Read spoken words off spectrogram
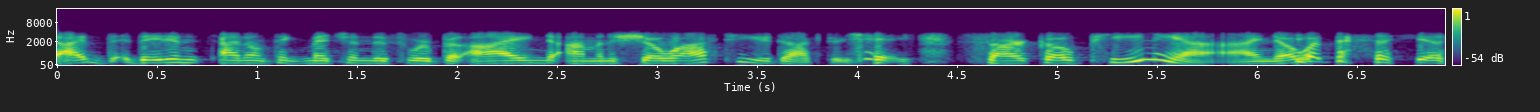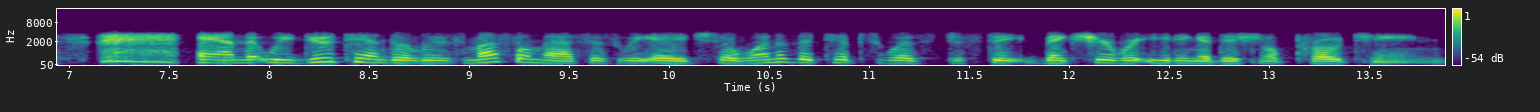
I, they didn't. I don't think mention this word, but I I'm going to show off to you, Dr. Yeh. Sarcopenia. I know what that is, and that we do tend to lose muscle mass as we age. So one of the tips was just to make sure we're eating additional protein.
